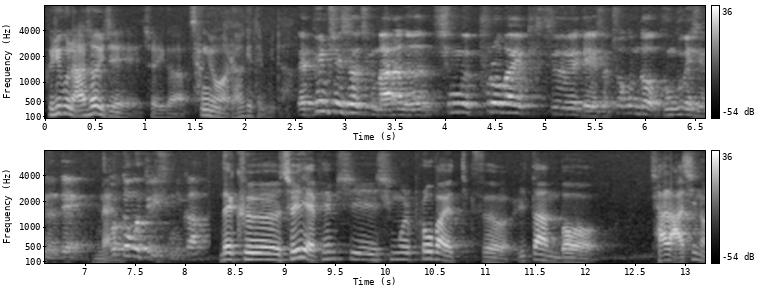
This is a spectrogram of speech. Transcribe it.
그리고 나서 이제 저희가 상용화를 하게 됩니다. FMC에서 지금 말하는 식물 프로바이오틱스에 대해서 조금 더 궁금해지는데 네. 어떤 것들이 있습니까? 네, 그 저희 FMC 식물 프로바이오틱스 일단 뭐 잘 아시는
